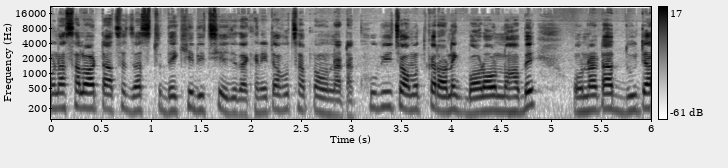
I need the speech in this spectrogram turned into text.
ওনা সালোয়ারটা আছে জাস্ট দেখিয়ে দিচ্ছি, এই যে দেখেন, এটা হচ্ছে আপনার ওনাটা খুবই চমৎকার, অনেক বড় ওনা হবে। ওনাটা দুইটা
